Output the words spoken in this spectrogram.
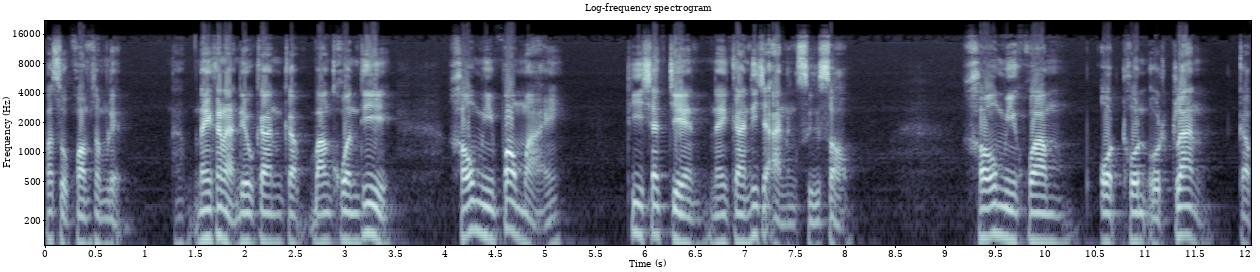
ประสบความสำเร็จนะครับในขณะเดียวกันกับบางคนที่เขามีเป้าหมายที่ชัดเจนในการที่จะอ่านหนังสือสอบ เขามีความอดทนอดกลั้น กับ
